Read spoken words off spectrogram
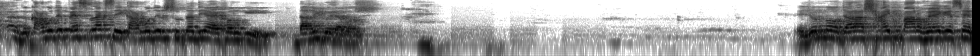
কিন্তু কাগজে পেস লাগছে এই কাগজের সুতা দিয়ে এখন কি দাবি করে বস? এই জন্য যারা ষাট পার হয়ে গেছেন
